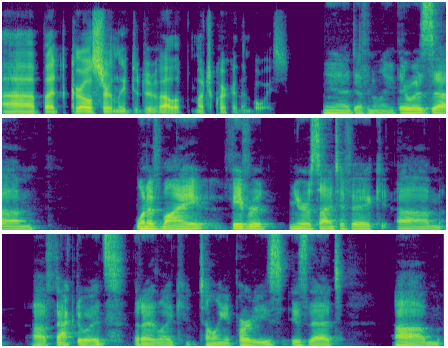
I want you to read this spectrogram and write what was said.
Uh, but girls certainly do develop much quicker than boys. Yeah, definitely. There was um, one of my favorite neuroscientific um, uh, factoids that I like telling at parties is that um,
